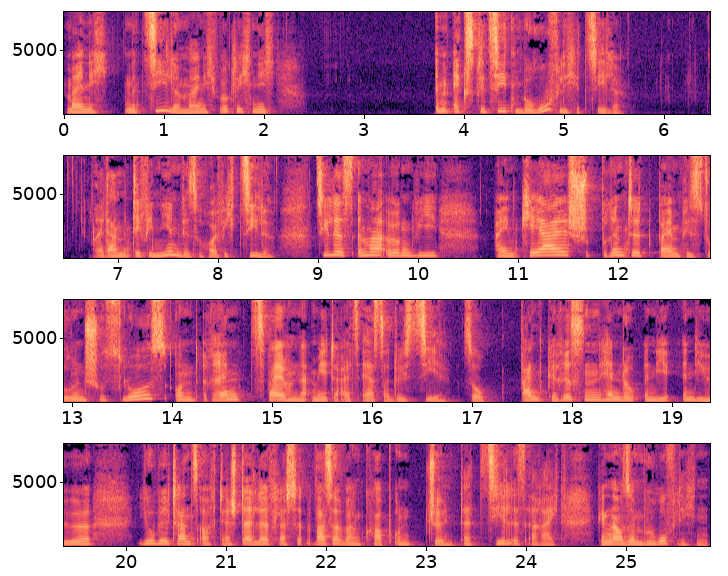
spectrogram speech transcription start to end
meine ich, mit Ziele meine ich wirklich nicht im expliziten berufliche Ziele. Weil damit definieren wir so häufig Ziele. Ziele ist immer irgendwie ein Kerl sprintet beim Pistolenschuss los und rennt 200 Meter als erster durchs Ziel. So, Band gerissen, Hände in die, in die Höhe, Jubeltanz auf der Stelle, Flasche Wasser über den Kopf und schön. Das Ziel ist erreicht. Genauso im Beruflichen.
